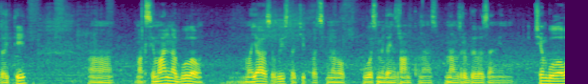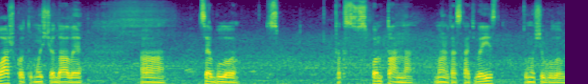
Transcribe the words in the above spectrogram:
дойти. А, максимальна була моя особиста, типу, це на восьмий день зранку нас, нам зробили заміну. Чим було важко, тому що дали, а, це було так спонтанно, можна так сказати, виїзд, тому що було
